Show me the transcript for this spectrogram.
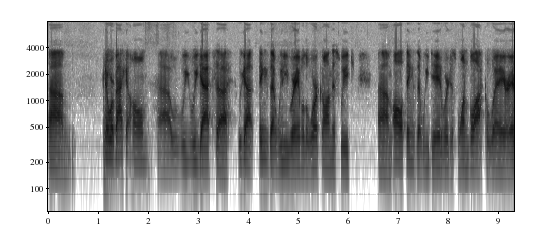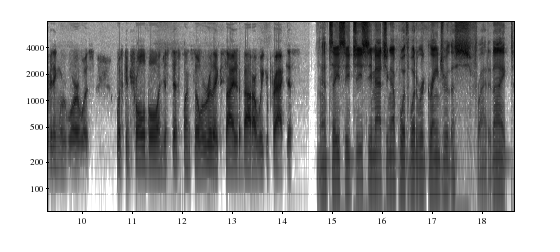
um, you know, we're back at home. Uh, we we got uh, we got things that we were able to work on this week. Um, all things that we did were just one block away, or everything we were was was controllable and just disciplined. So we're really excited about our week of practice. It's ACGC matching up with Woodward Granger this Friday night.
